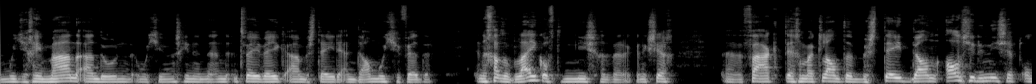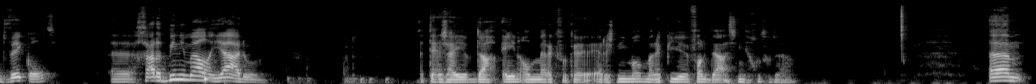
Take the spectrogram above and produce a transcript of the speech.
Moet je geen maanden aan doen. Moet je misschien een, een, een, twee weken aan besteden. En dan moet je verder. En dan gaat het op lijken of de niche gaat werken. En ik zeg vaak tegen mijn klanten: besteed dan, als je de niche hebt ontwikkeld, uh, ga het minimaal een jaar doen. Tenzij je op dag 1 al merkt oké, er is niemand, maar heb je je validatie niet goed gedaan. Um,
